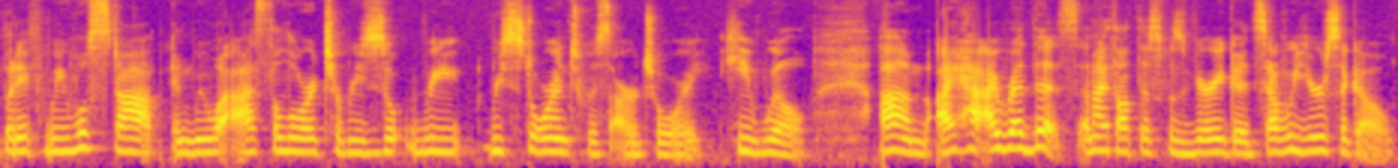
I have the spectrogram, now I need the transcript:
But if we will stop and we will ask the Lord to re- restore into us our joy, He will. Um, I, ha- I read this and I thought this was very good several years ago.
